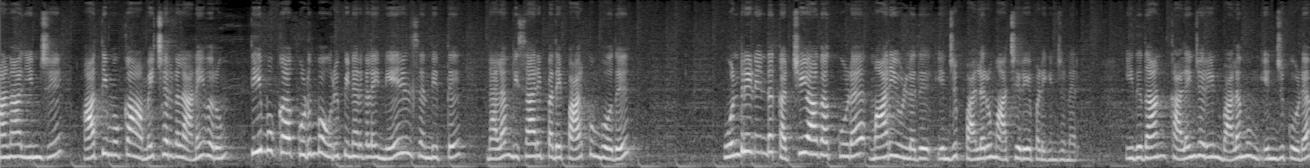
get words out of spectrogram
ஆனால் இன்று அதிமுக அமைச்சர்கள் அனைவரும் திமுக குடும்ப உறுப்பினர்களை நேரில் சந்தித்து நலம் விசாரிப்பதை பார்க்கும்போது ஒன்றிணைந்த கட்சியாக கூட மாறியுள்ளது என்று பலரும் ஆச்சரியப்படுகின்றனர். இதுதான் கலைஞரின் பலமும் என்று கூட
